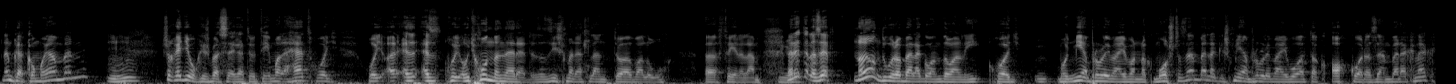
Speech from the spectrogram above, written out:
Nem kell komolyan venni, Uh-huh. csak egy jó kis beszélgető téma lehet, hogy, hogy, ez, ez, hogy, hogy honnan ered ez az ismeretlentől való félelem. Mert érted, azért nagyon durva belegondolni, hogy, hogy milyen problémái vannak most az embernek, és milyen problémái voltak akkor az embereknek.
